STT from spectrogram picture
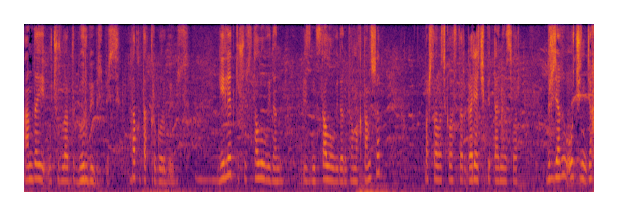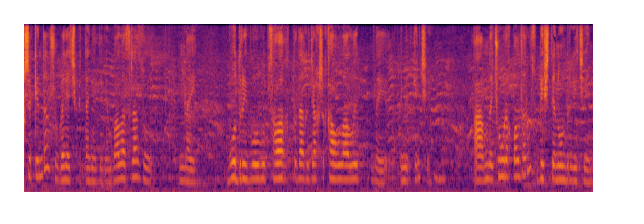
андай учурларды көрбөйбүз биз. Таптакыр көрбөйбүз. Келет ушул столовыйдан биздин столовыйдан тамактанышат. Башталгыч класстар горячий питаниясы бар. Бир жагы очень жакшы экен да ушул горячий питание деген. Бала сразу мындай бодрый болуп сабакты дагы жакшы кабыл алып мындай эметкенчи а мындай чоңураак балдарыбыз бештен он бирге чейин.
